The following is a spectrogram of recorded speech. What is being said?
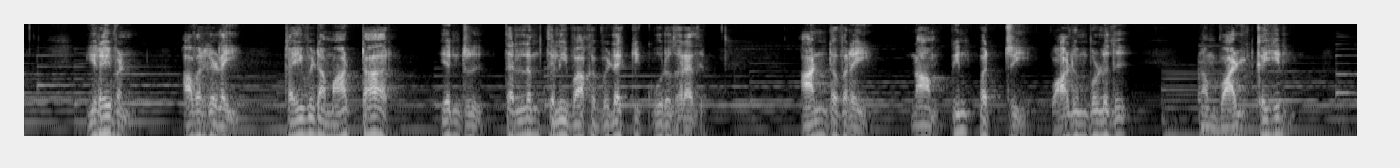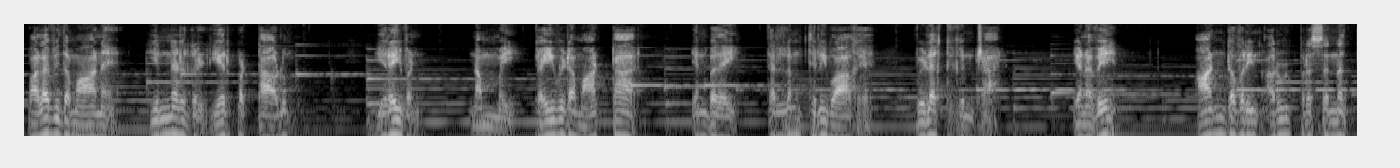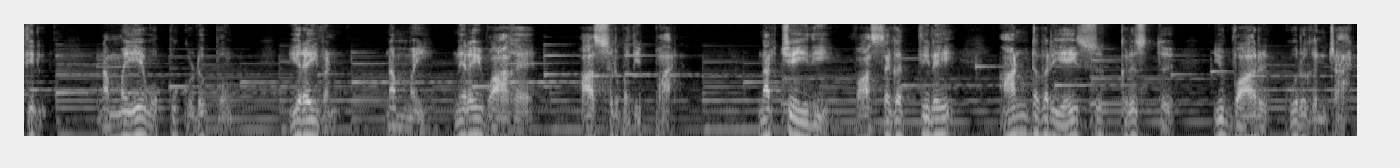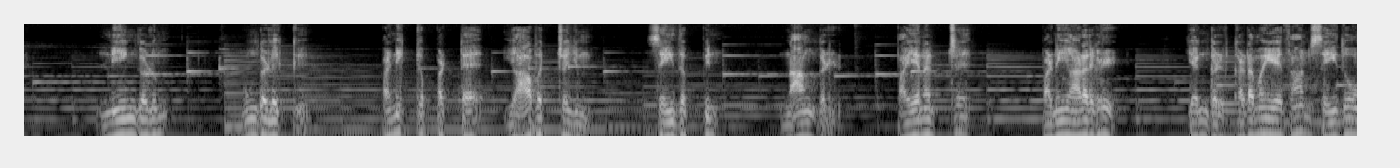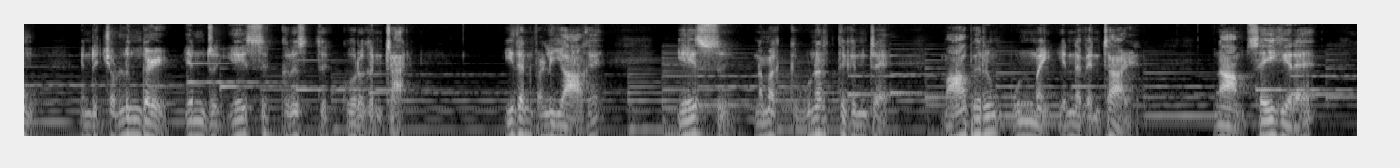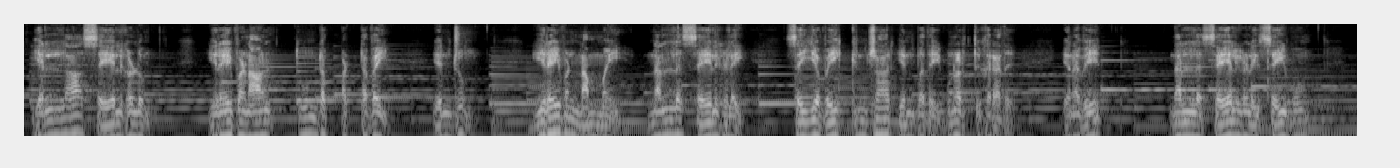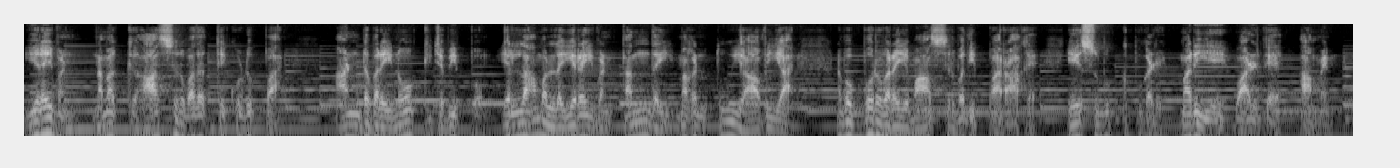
இறைவன் அவர்களை கைவிட மாட்டார் என்று தெல்லம் தெளிவாக விளக்கி கூறுகிறது. ஆண்டவரை நாம் பின்பற்றி வாழும் பொழுது நம் வாழ்க்கையில் பலவிதமான இன்னல்கள் ஏற்பட்டாலும் இறைவன் நம்மை கைவிட மாட்டார் என்பதை தெல்லம் தெளிவாக விளக்குகின்றார். எனவே ஆண்டவரின் அருள் பிரசன்னத்தில் நம்மையே ஒப்பு கொடுப்போம். இறைவன் நம்மை நிறைவாக ஆசிர்வதிப்பார். நற்செய்தி வாசகத்திலே ஆண்டவர் இயேசு கிறிஸ்து இவ்வாறு கூறுகின்றார். நீங்களும் உங்களுக்கு பணிக்கப்பட்ட யாவற்றையும் செய்த பின் நாங்கள் பயனற்ற பணியாளர்கள். எங்கள் கடமையைதான் செய்தோம் என்று சொல்லுங்கள் என்று இயேசு கிறிஸ்து கூறுகின்றார். இதன் வழியாக இயேசு நமக்கு உணர்த்துகின்ற மாபெரும் உண்மை என்னவென்றால் நாம் செய்கிற எல்லா செயல்களும் இறைவனால் தூண்டப்பட்டவை என்றும் இறைவன் நம்மை நல்ல செயல்களை செய்ய வைக்கின்றார் என்பதை உணர்த்துகிறது. எனவே நல்ல செயல்களை செய்வோம். இறைவன் நமக்கு ஆசீர்வாதத்தை கொடுப்பார். ஆண்டவரை நோக்கி ஜெபிப்போம். எல்லாம் அல்ல இறைவன் தந்தை மகன் தூய் ஆவியார் நம் ஒவ்வொருவரையும் ஆசிர்வதிப்பாராக. இயேசுவுக்கு புகழ். மரியே வாழ்க. ஆமென்.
